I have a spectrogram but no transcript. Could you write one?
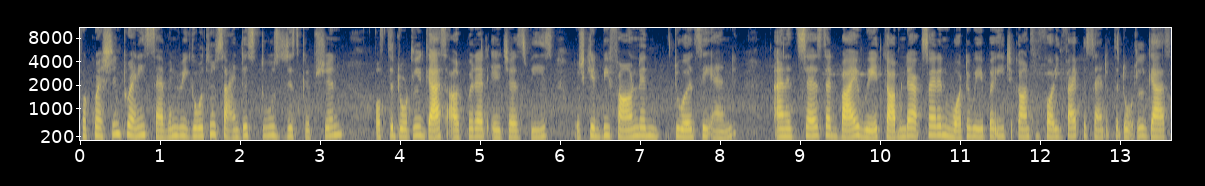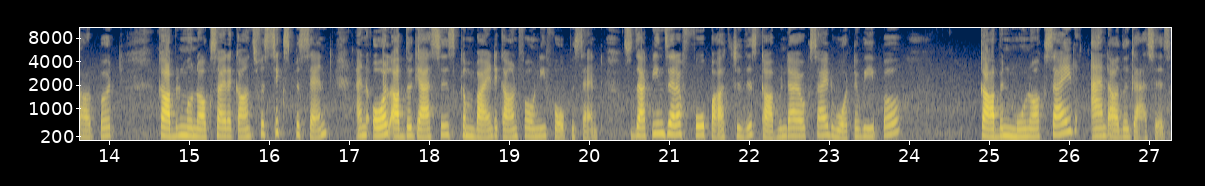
For question 27, we go through scientist 2's description of the total gas output at HSVs, which can be found in towards the end. And it says that by weight, carbon dioxide and water vapor each account for 45% of the total gas output. Carbon monoxide accounts for 6%, and all other gases combined account for only 4%. So that means there are four parts to this carbon dioxide, water vapor, carbon monoxide and other gases.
